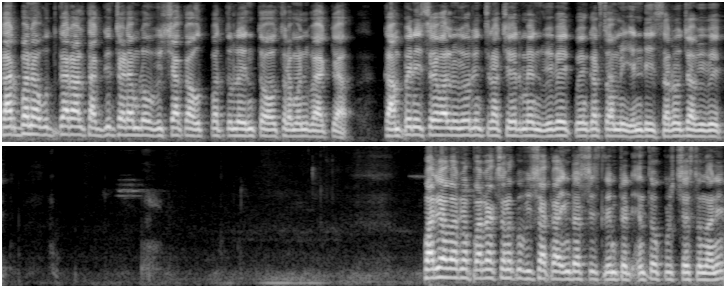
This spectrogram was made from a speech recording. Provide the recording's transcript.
కర్బన ఉద్గారాలు తగ్గించడంలో విశాఖ ఉత్పత్తులు ఎంతో అవసరమని వ్యాఖ్య. కంపెనీ సేవలను వివరించిన చైర్మన్ వివేక్ వెంకటస్వామి ఎండి సరోజా వివేక్. పర్యావరణ పరిరక్షణకు విశాఖ ఇండస్ట్రీస్ లిమిటెడ్ ఎంతో కృషి చేస్తుందని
